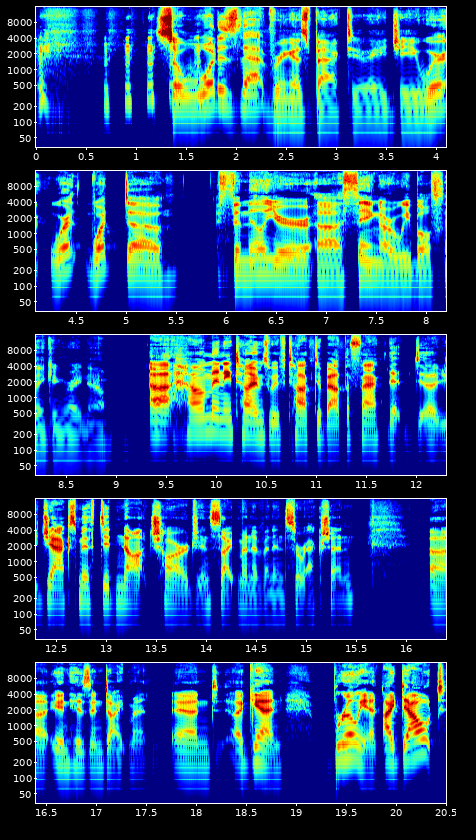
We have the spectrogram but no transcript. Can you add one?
so what does that bring us back to, AG? Where, where, what uh, familiar uh, thing are we both thinking right now? Uh, how many times we've talked about the fact that uh, Jack Smith did not charge incitement of an insurrection uh, in his indictment. And again, brilliant. I doubt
